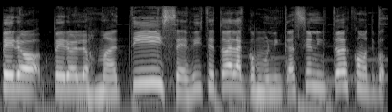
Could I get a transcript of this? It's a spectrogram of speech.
pero, pero los matices, viste, toda la comunicación y todo es como tipo.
